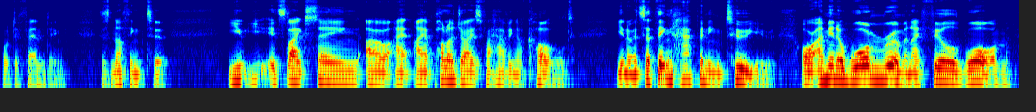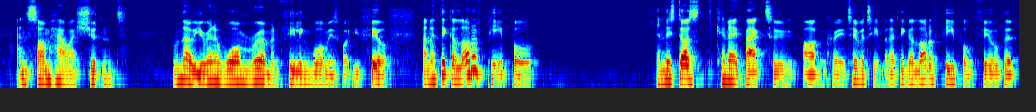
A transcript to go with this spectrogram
or defending. There's nothing to. You, you it's like saying, "Oh, I, I apologize for having a cold." You know, it's a thing happening to you. Or I'm in a warm room and I feel warm and somehow I shouldn't. Well, no, you're in a warm room and feeling warm is what you feel. And I think a lot of people, and this does connect back to art and creativity, but I think a lot of people feel that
